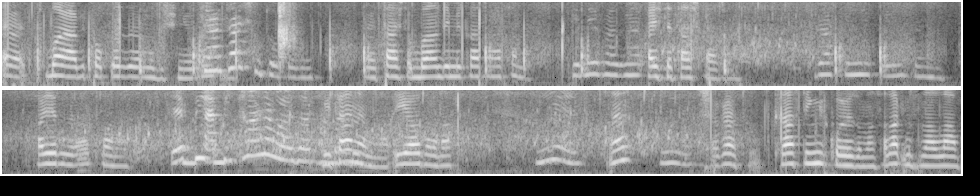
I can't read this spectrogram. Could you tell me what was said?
Evet. Bayağı bir topladığımı düşünüyorum. Sen taş mı topladın? Evet, taş da bana demir kazma atsana. Demir kazma. Ha işte taş kazma. Crafting'i koyayım sana. Hayır bir at bana. Ya bir, bir tane var zaten. Bir tane mi var? İyi o zaman at. Niye? Niye? Şaka yapıyorum. Crafting'i koy o zaman. Salak mısın Allah'ım?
